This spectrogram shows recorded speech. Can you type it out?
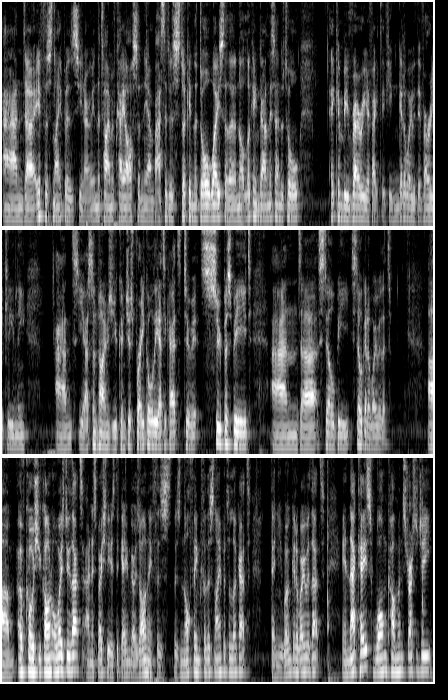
And uh, if the snipers, you know, in the time of chaos and the ambassadors stuck in the doorway, so they're not looking down this end at all, it can be very effective. You can get away with it very cleanly, and yeah, sometimes you can just break all the etiquette, do it super speed, and uh, still be still get away with it. Um, of course, you can't always do that, and especially as the game goes on, if there's there's nothing for the sniper to look at, then you won't get away with that. In that case, one common strategy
